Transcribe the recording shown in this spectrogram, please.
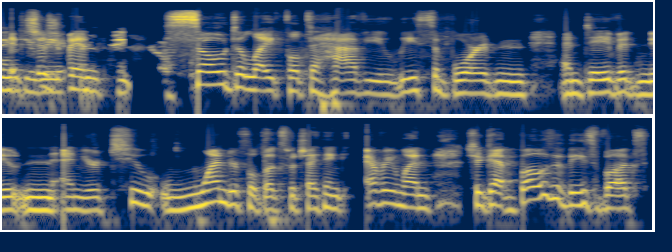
Thank it's you. just been so delightful to have you, Lisa Borden and David Newton, and your two wonderful books, which I think everyone should get both of these books.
